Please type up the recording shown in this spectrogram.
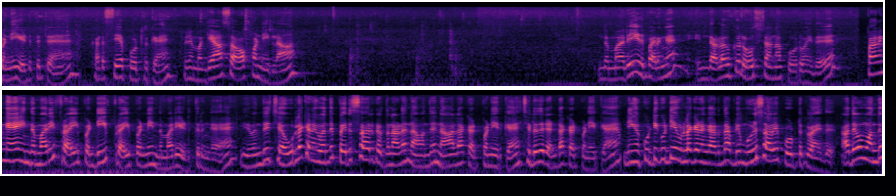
பண்ணி எடுத்துட்டேன். கடைசியாக போட்டிருக்கேன். இப்போ நம்ம கேஸை ஆஃப் பண்ணிடலாம். இந்த மாதிரி இது பாருங்கள் இந்த அளவுக்கு ரோஸ்ட் ஆனால் போகிறோம் இது. பாருங்கள் இந்த மாதிரி ஃப்ரை பண்ணி டீப் ஃப்ரை பண்ணி இந்த மாதிரி எடுத்துருங்க. இது வந்து உருளைக்கிழங்கு வந்து பெருசாக இருக்கிறதுனால நான் வந்து நாலாக கட் பண்ணியிருக்கேன். சிலது ரெண்டாக கட் பண்ணியிருக்கேன். நீங்கள் குட்டி குட்டி உருளைக்கிழங்காக இருந்தால் அப்படியே முழுசாகவே போட்டுக்கலாம் இது. அதுவும் வந்து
